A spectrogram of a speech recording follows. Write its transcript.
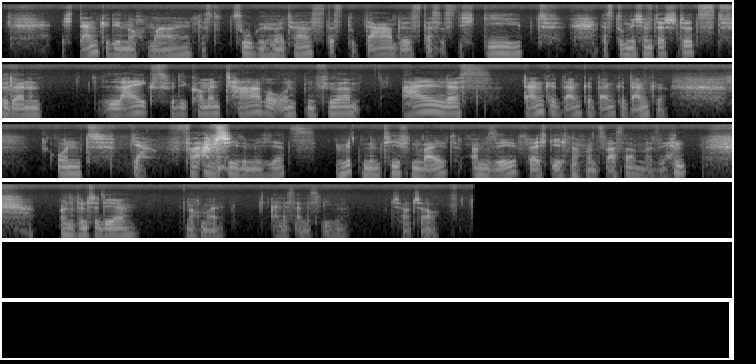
Ich danke dir nochmal, dass du zugehört hast, dass du da bist, dass es dich gibt. dass du mich unterstützt, für deine Likes, für die Kommentare unten, für alles. Danke, danke, danke, danke. Und ja, verabschiede mich jetzt mitten im tiefen Wald am See. Vielleicht gehe ich nochmal ins Wasser, mal sehen. Und wünsche dir nochmal alles, alles Liebe. Ciao, ciao.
